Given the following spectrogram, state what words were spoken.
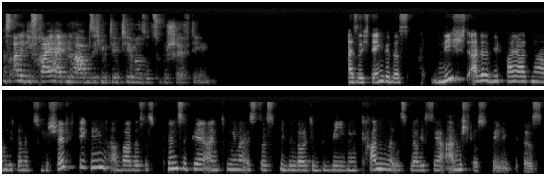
Dass alle die Freiheiten haben, sich mit dem Thema so zu beschäftigen? Also ich denke, dass nicht alle die Freiheiten haben, sich damit zu beschäftigen, aber dass es prinzipiell ein Thema ist, das viele Leute bewegen kann, weil es, glaube ich, sehr anschlussfähig ist.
